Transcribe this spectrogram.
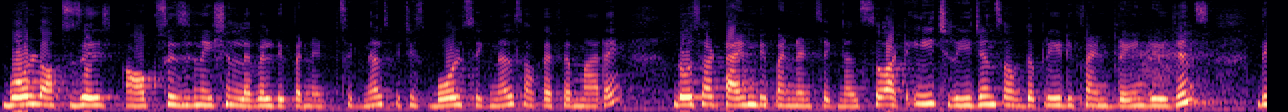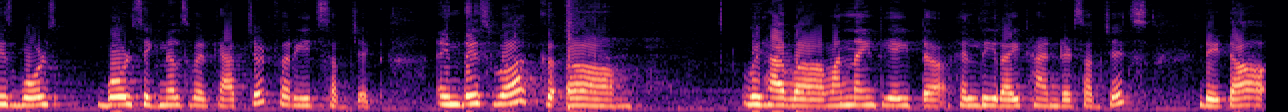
bold oxygenation level dependent signals which is bold signals of fMRI those are time dependent signals. So at each regions of the predefined brain regions these bold, bold signals were captured for each subject. In this work um, we have uh, 198 uh, healthy right handed subjects data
